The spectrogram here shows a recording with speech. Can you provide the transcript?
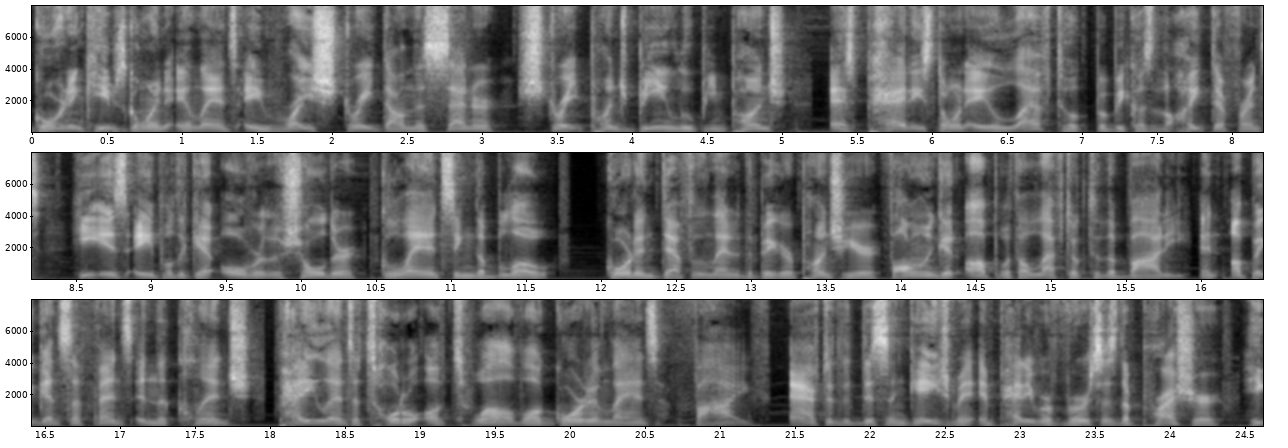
Gordon keeps going and lands a right straight down the center, straight punch being looping punch, as Paddy's throwing a left hook, but because of the height difference, he is able to get over the shoulder, glancing the blow. Gordon definitely landed the bigger punch here, following it up with a left hook to the body. And up against the fence in the clinch, Paddy lands a total of 12 while Gordon lands 5. After the disengagement and Paddy reverses the pressure, he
